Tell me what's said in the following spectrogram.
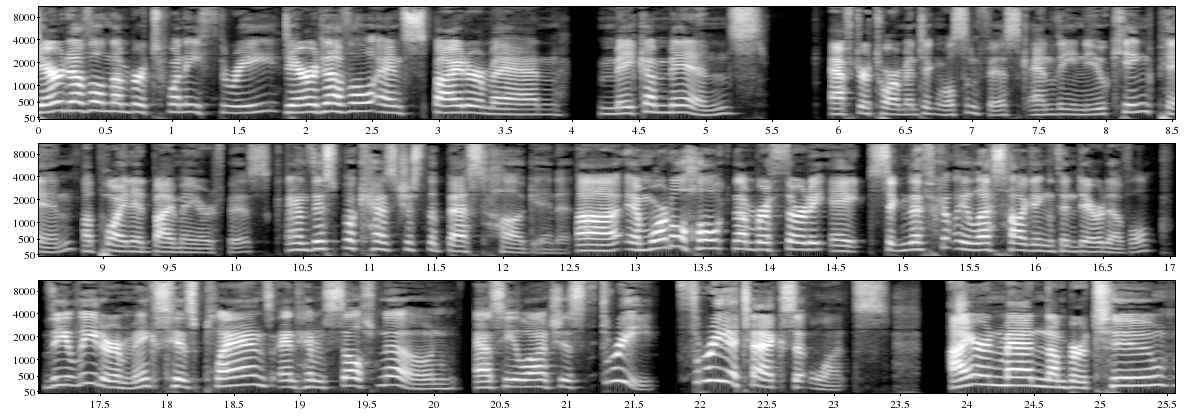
Daredevil number 23. Daredevil and Spider Man make amends after tormenting Wilson Fisk and the new Kingpin appointed by Mayor Fisk. And this book has just the best hug in it. Uh, Immortal Hulk number 38, significantly less hugging than Daredevil. The leader makes his plans and himself known as he launches three, three attacks at once. Iron Man number two.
